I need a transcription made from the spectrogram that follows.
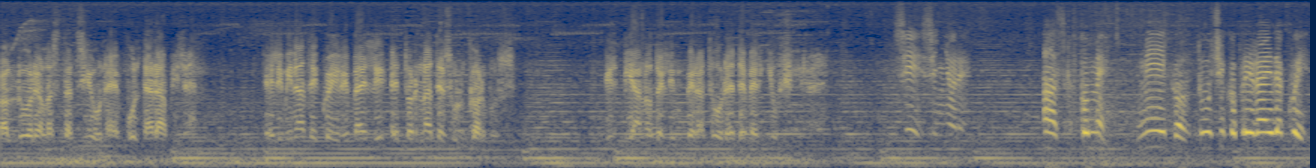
Allora la stazione è vulnerabile. Eliminate quei ribelli e tornate sul Corvus. Il piano dell'imperatore deve riuscire. Sì, signore. Ask, con me. Nico, tu ci coprirai da qui.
